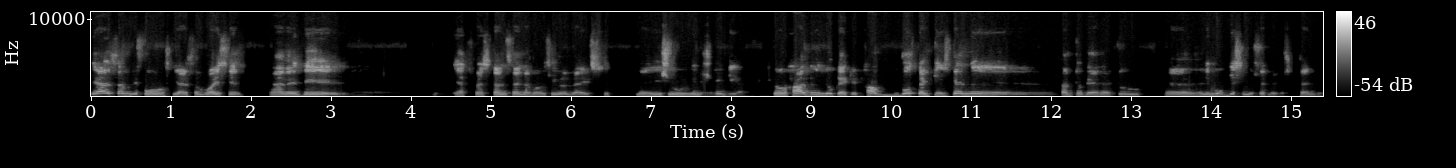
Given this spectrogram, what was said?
there are some reports, there are some voices. I mean, they express concern about human rights uh, issue in India. So how do you look at it? How both countries can come together to remove this misunderstanding?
